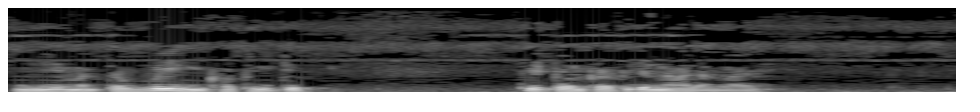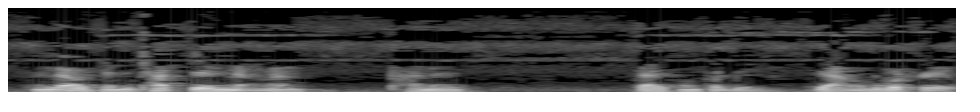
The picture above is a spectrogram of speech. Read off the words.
อย่างนี้มันจะวิ่งเข้าถึงจุด ที่ตนเคยพิจารณาอย่างไร แล้วเห็นชัดเจนอย่างนั้นภายในใจของตนเองอย่างรวดเร็ว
